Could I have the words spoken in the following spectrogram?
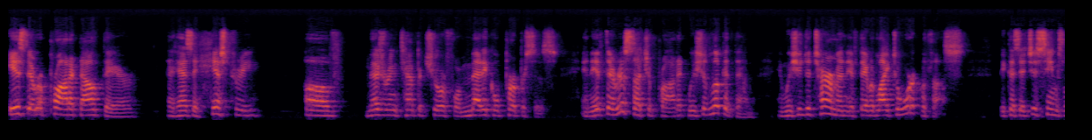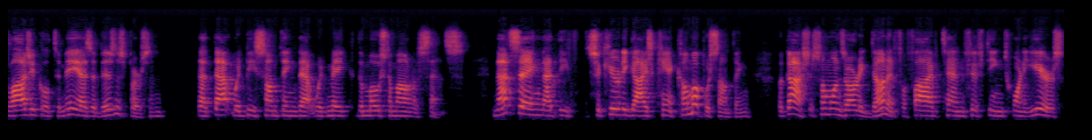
is there a product out there that has a history of measuring temperature for medical purposes? And if there is such a product, we should look at them and we should determine if they would like to work with us. Because it just seems logical to me as a business person that that would be something that would make the most amount of sense. Not saying that the security guys can't come up with something, but gosh, if someone's already done it for 5, 10, 15, 20 years,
